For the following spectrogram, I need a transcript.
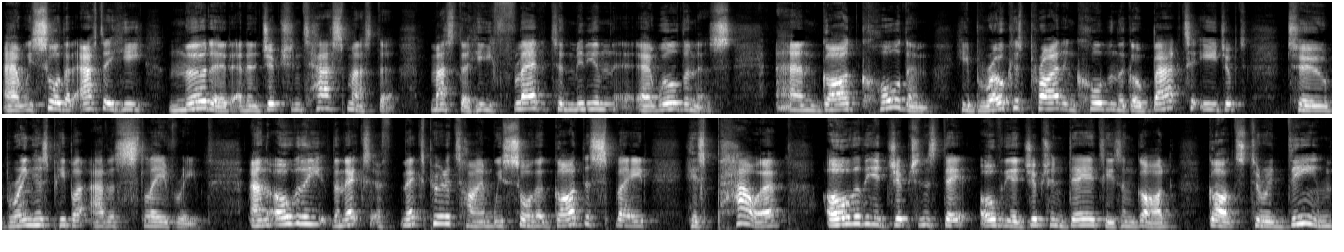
And we saw that after he murdered an Egyptian taskmaster, master, he fled to the Midian uh, wilderness. And God called him. He broke his pride and called him to go back to Egypt to bring his people out of slavery. And over the, the next, next period of time, we saw that God displayed his power over the Egyptians, de- over the Egyptian deities and God, gods to redeem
